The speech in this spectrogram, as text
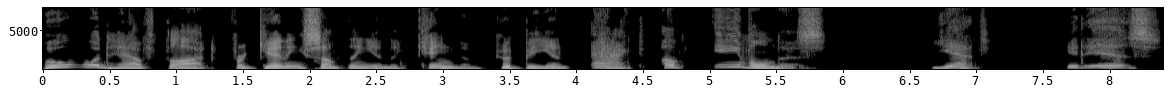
Who would have thought forgetting something in the kingdom could be an act of evilness? Yet it is.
